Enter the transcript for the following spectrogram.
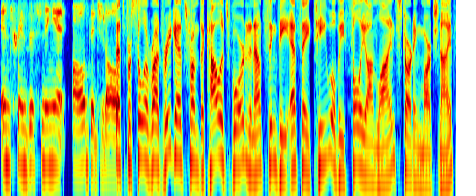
and transitioning it all digital. That's Priscilla Rodriguez from the College Board announcing the SAT will be fully online starting March 9th.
